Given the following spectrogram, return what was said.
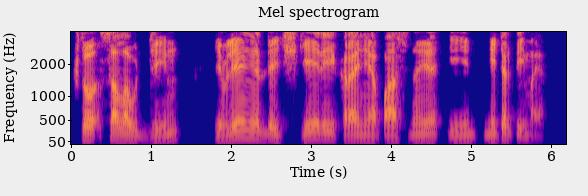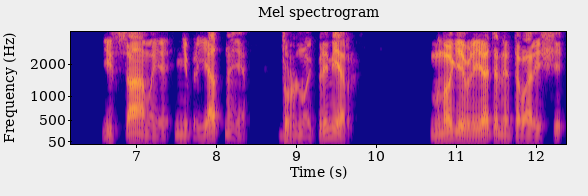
что Салауддин — явление для Ичкерии крайне опасное и нетерпимое. И самое неприятное — дурной пример. Многие влиятельные товарищи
